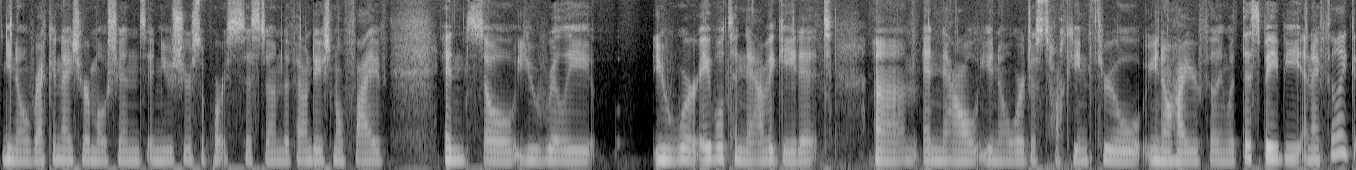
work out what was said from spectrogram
you know recognize your emotions and use your support system the foundational five. And so you really you were able to navigate it um, and now you know we're just talking through you know how you're feeling with this baby. And i feel like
